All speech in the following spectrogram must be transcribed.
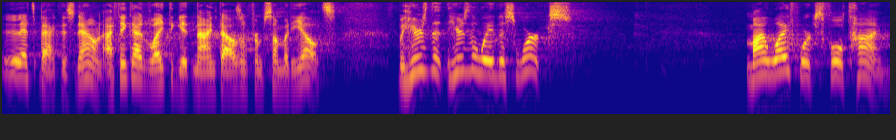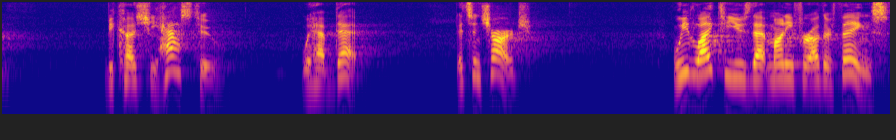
let's back this down. I think I'd like to get 9,000 from somebody else. But here's the, here's the way this works. My wife works full time because she has to. We have debt. It's in charge. We like to use that money for other things,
